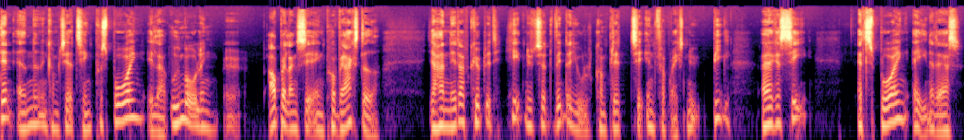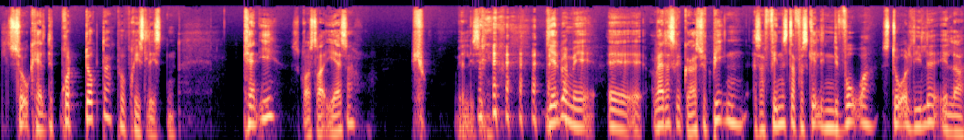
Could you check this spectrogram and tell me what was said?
den anledning kom til at tænke på sporing eller udmåling, øh, afbalancering på værksteder. Jeg har netop købt et helt nyt sæt vinterhjul komplet til en fabriksny bil, og jeg kan se, at sporing er en af deres såkaldte produkter på prislisten. Kan I, skråstrej jasser, vil jeg lige sige. Hjælper med, øh, hvad der skal gøres for bilen. Altså findes der forskellige niveauer, stor, lille eller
